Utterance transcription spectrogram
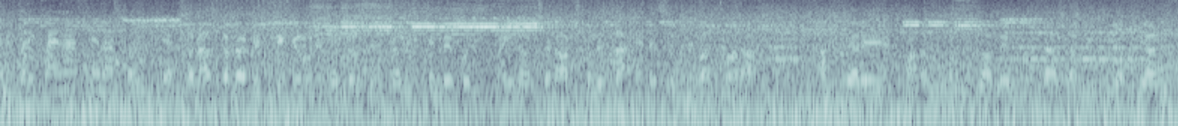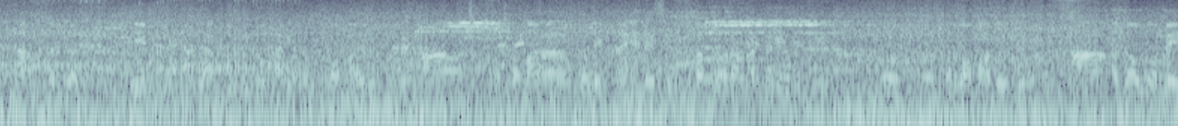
અને ફરી ફાઇનાન્સ એન્ડ આર્ટ્સ કોલેજ વિદ્યાર્થી. બનાસકાંઠા ડિસ્ટ્રિક્ટ કેળવણી મંડળ સંચાલિત એમએ ફરી ફાઇન આર્ટ્સ એન્ડ આર્ટ્સ કોલેજના એનએસએસ વિભાગ દ્વારા અત્યારે પાલનપુર મુકામે મતદાર જાગૃતિ અભિયાનના અંતર્ગત એક જાગૃતિનો કાર્યક્રમ કરવામાં આવ્યો. આ અમારા કોલેજના એનએસએસ વિભાગ દ્વારા આ કાર્યક્રમની કરવામાં આવ્યો છે. આ અગાઉ અમે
